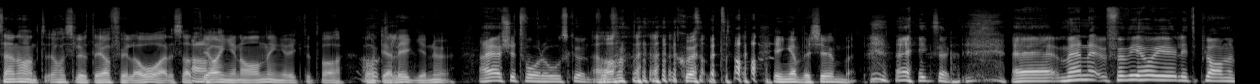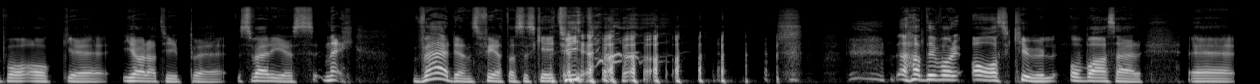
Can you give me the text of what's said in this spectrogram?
sen har, inte, har slutat jag fylla år så att Ja. jag har ingen aning riktigt var, vart Okej. jag ligger nu. Nej, jag är 22 år och oskuld. Ja. Skönt. Inga bekymmer. Nej, exakt. Eh, men för vi har ju lite planer på att eh, göra typ eh, Sveriges, nej, världens fetaste skatevideo. det hade varit askul och bara så här. Eh,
